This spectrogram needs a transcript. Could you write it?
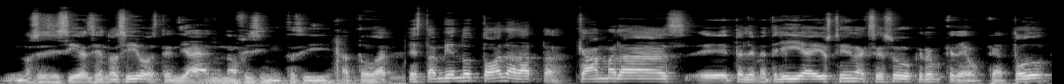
no sé si siguen siendo así o estén ya en una oficinita así a todo dar. Están viendo toda la data, cámaras, eh, telemetría, ellos tienen acceso, creo, creo, que a todo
